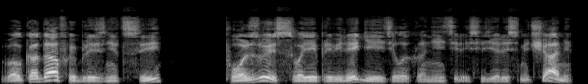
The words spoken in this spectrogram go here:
Волкодав и близнецы пользуясь своей привилегией телохранители, сидели с мечами,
